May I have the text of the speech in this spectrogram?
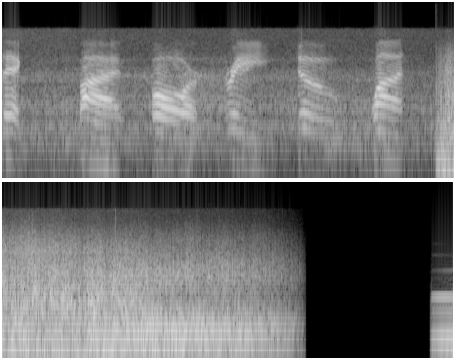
six, five, four, three, two, one. Thank you.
